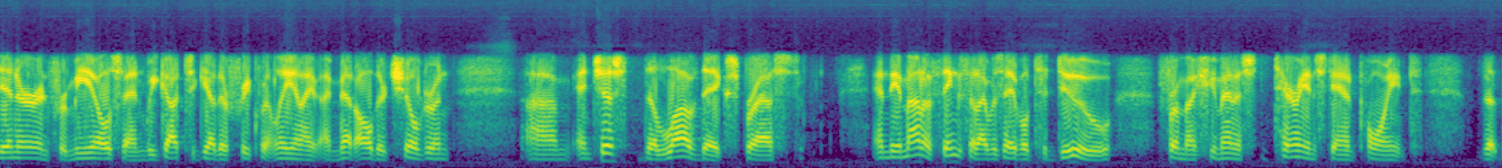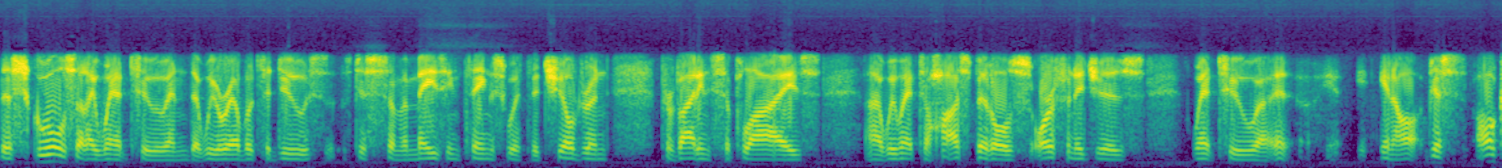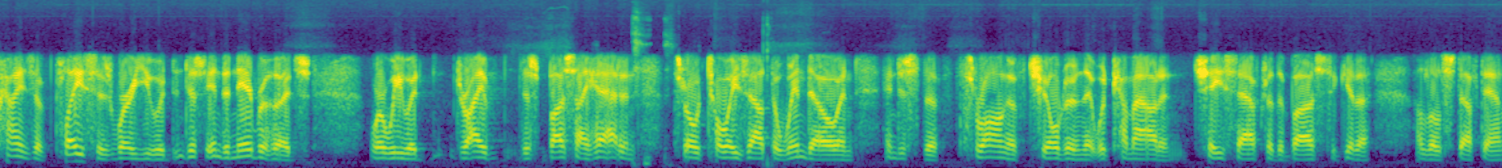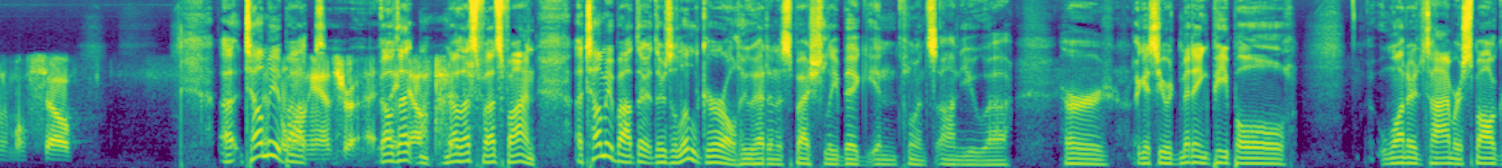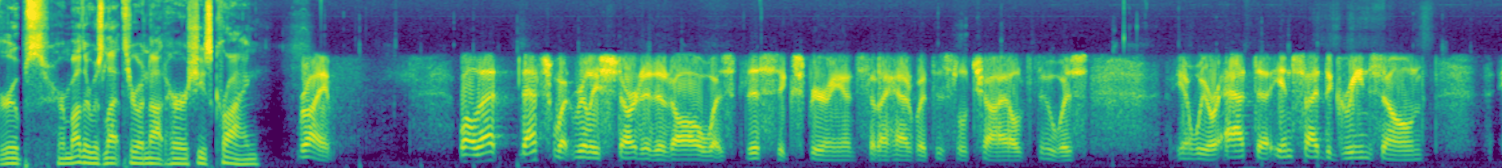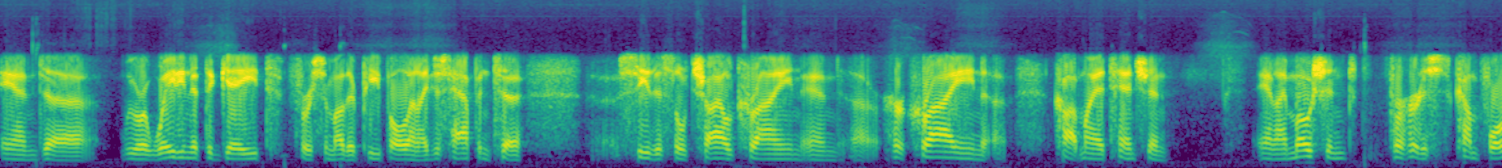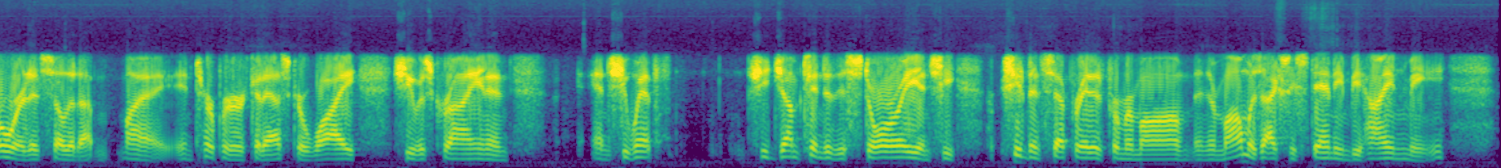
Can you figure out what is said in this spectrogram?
dinner and for meals, and we got together frequently, and I, I met all their children, um, and just the love they expressed and the amount of things that I was able to do from a humanitarian standpoint the the schools that I went to and that we were able to do just some amazing things with the children, providing supplies. Uh, we went to hospitals, orphanages, went to uh, you know just all kinds of places where you would just into neighborhoods where we would drive this bus I had and throw toys out the window and and just the throng of children that would come out and chase after the bus to get a a little stuffed animal. So. Uh, tell me about. Answer, oh, that no, that's that's fine. Uh, tell me about there, there's a little girl who had an especially big influence on you. Uh, her, I guess you're admitting people one at a time or small groups. Her mother was let through and not her. She's crying. Right. Well, that that's what really started it all was this experience that I had with this little child who was you know, we were at the inside the green zone, and uh, we were waiting at the gate for some other people, and I just happened to uh, see this little child crying, and uh, her crying uh, caught my attention, and I motioned for her to come forward so that uh, my interpreter could ask her why she was crying and and she went she jumped into this story and she she had been separated from her mom and her mom was actually standing behind me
